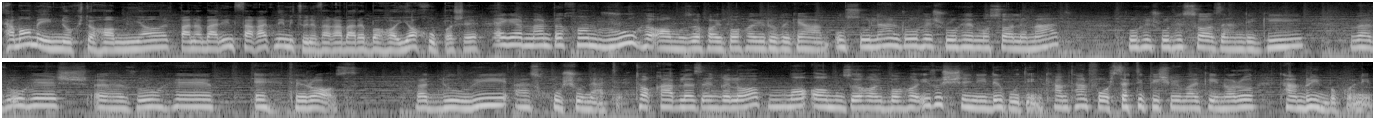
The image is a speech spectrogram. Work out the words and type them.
تمام این نکته ها میاد. بنابراین فقط نمی‌تونه فقط برای باهایا خوب باشه. اگر من بخوام روح آموزه های باهایی رو بگم اصولا روحش روح مسالمت روحش روح سازندگی و روحش روح احتراز. و دوری از خشونته. تا قبل از انقلاب ما آموزه های باهایی رو شنیده بودیم. کمتر فرصتی پیش میومد که اینا رو تمرین بکنیم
